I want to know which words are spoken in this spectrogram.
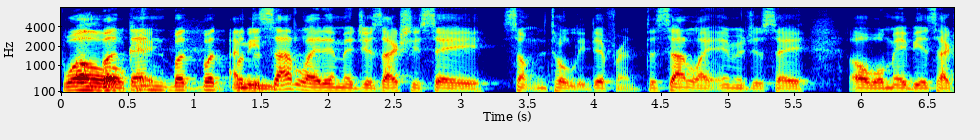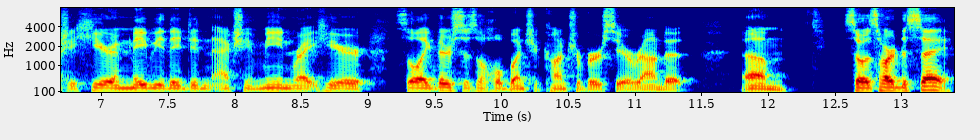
Well, Oh, but okay. then but but I but the satellite images actually say something totally different. The satellite images say, "Oh, well, maybe it's actually here, and maybe they didn't actually mean right here." So, like, there's just a whole bunch of controversy around it. Um, so it's hard to say.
